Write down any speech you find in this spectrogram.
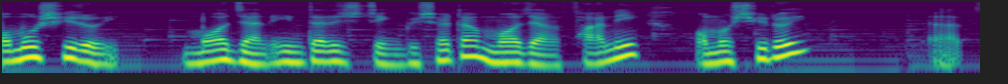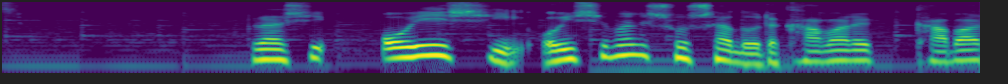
অমশিরই, মজার ইন্টারেস্টিং বিষয়টা মজার ফানি অমশিরই আচ্ছা। রাশি ঐশী। ঐশী মানে সুস্বাদু। এটা খাবারের খাবার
